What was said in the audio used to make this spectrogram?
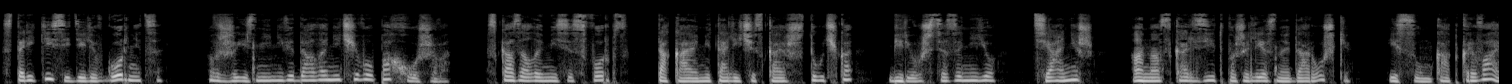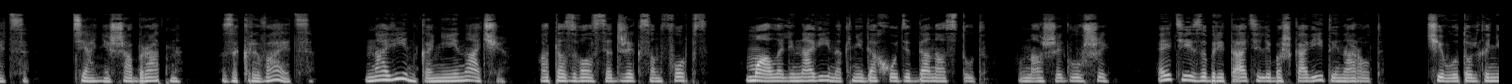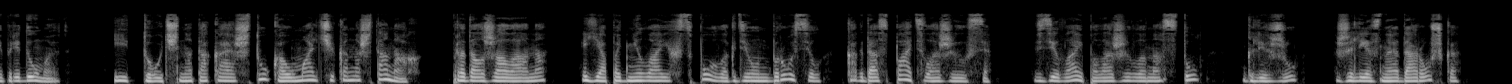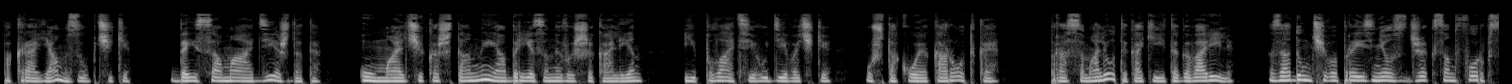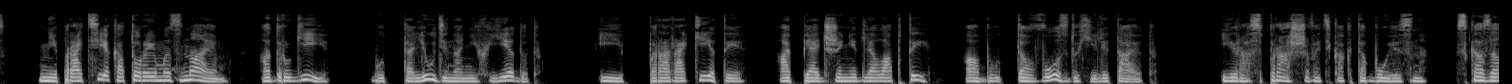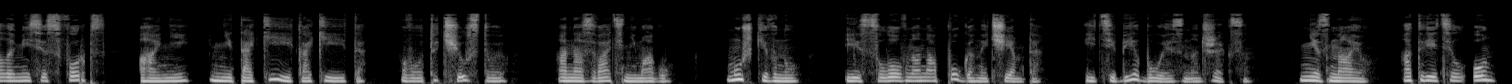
Старики сидели в горнице. В жизни не видала ничего похожего, сказала миссис Форбс. Такая металлическая штучка, берешься за нее, тянешь, она скользит по железной дорожке, и сумка открывается. Тянешь обратно, закрывается. Новинка не иначе, отозвался Джексон Форбс. Мало ли новинок не доходит до нас тут, в нашей глуши. Эти изобретатели башковитый народ. Чего только не придумают. И точно такая штука у мальчика на штанах, продолжала она. Я подняла их с пола, где он бросил, когда спать ложился. Взяла и положила на стул. Гляжу, железная дорожка, по краям зубчики. Да и сама одежда-то. У мальчика штаны обрезаны выше колен, и платье у девочки уж такое короткое, про самолеты какие-то говорили, задумчиво произнес Джексон Форбс. Не про те, которые мы знаем, а другие, будто люди на них едут. И про ракеты, опять же не для лапты, а будто в воздухе летают. И расспрашивать как-то боязно, сказала миссис Форбс. А они не такие какие-то. Вот чувствую, а назвать не могу. Муж кивнул и словно напуганный чем-то. «И тебе боязно, Джексон?» «Не знаю», — ответил он.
